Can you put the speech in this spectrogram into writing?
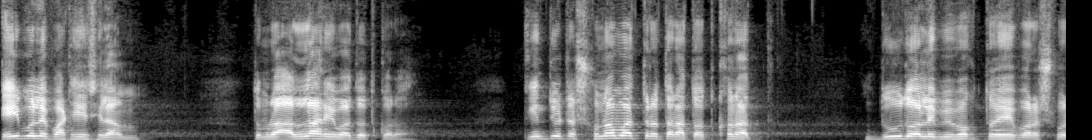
এই বলে পাঠিয়েছিলাম তোমরা আল্লাহর ইবাদত করো কিন্তু এটা শোনামাত্র তারা তৎক্ষণাৎ দু দলে বিভক্ত হয়ে পরস্পর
